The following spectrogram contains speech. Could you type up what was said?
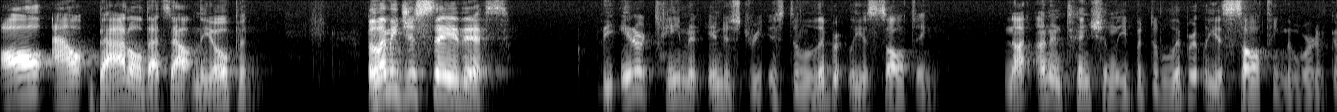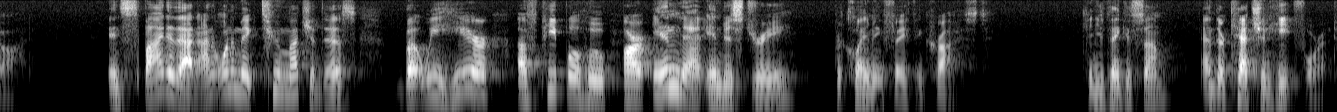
all out battle that's out in the open. But let me just say this the entertainment industry is deliberately assaulting, not unintentionally, but deliberately assaulting the Word of God. In spite of that, I don't want to make too much of this, but we hear of people who are in that industry proclaiming faith in Christ. Can you think of some? And they're catching heat for it.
